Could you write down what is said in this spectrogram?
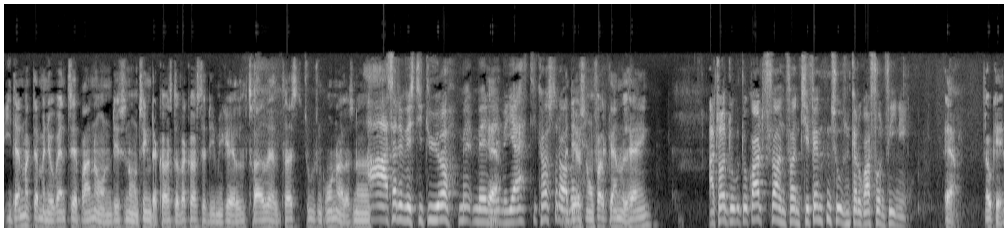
i Danmark der er man jo vant til at brændeovnen, det er sådan nogle ting, der koster, hvad koster de, Michael? 30-50.000 kroner eller sådan noget? Ah, så er det vist de dyre, men, men, ja. men ja, de koster der Men det er jo sådan nogle folk gerne vil have, ikke? Jeg tror, du, du godt for en, for en 10-15.000 kan du godt få en fin en. Ja, okay.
